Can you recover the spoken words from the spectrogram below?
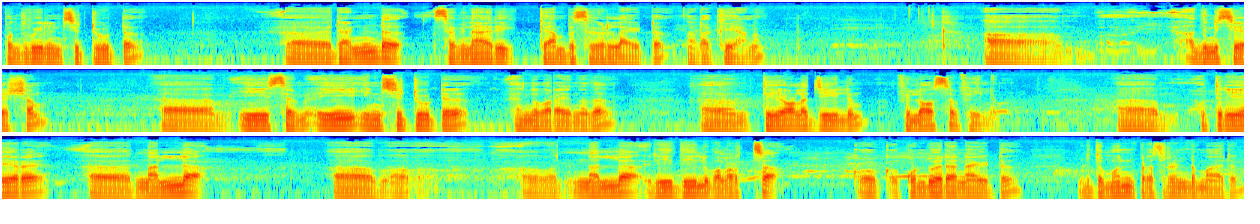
പൊന്തുപുകൽ ഇൻസ്റ്റിറ്റ്യൂട്ട് രണ്ട് സെമിനാരി ക്യാമ്പസുകളിലായിട്ട് നടക്കുകയാണ്. അതിനുശേഷം ഈ സെമി ഈ ഇൻസ്റ്റിറ്റ്യൂട്ട് എന്ന് പറയുന്നത് തിയോളജിയിലും ഫിലോസഫിയിലും ഒത്തിരിയേറെ നല്ല നല്ല രീതിയിൽ വളർച്ച കൊണ്ടുവരാനായിട്ട് ഇവിടുത്തെ മുൻ പ്രസിഡന്റുമാരും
